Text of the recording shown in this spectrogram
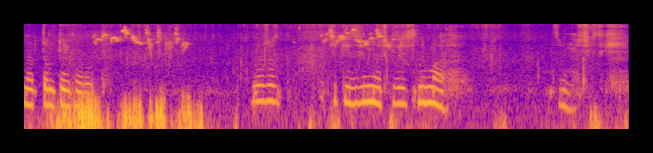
на там той город. Я вже тільки дзвіночки знімала. Дзвіночки такі.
